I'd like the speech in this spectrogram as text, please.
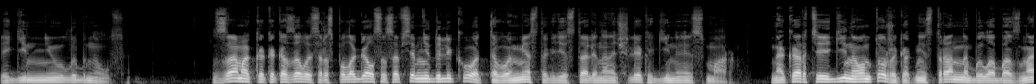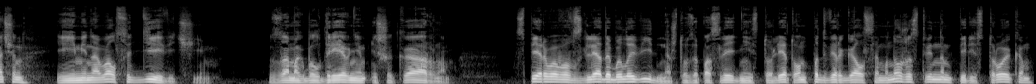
Эгин не улыбнулся. Замок, как оказалось, располагался совсем недалеко от того места, где стали на ночлег Эгин и Эсмар. На карте Эгина он тоже, как ни странно, был обозначен и именовался Девичьим. Замок был древним и шикарным. С первого взгляда было видно, что за последние сто лет он подвергался множественным перестройкам,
